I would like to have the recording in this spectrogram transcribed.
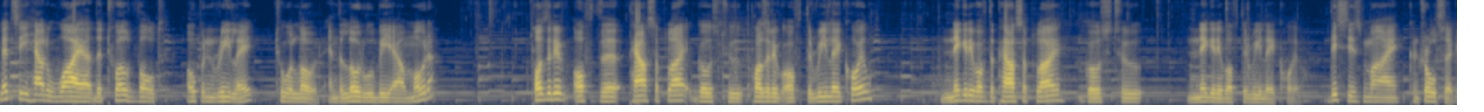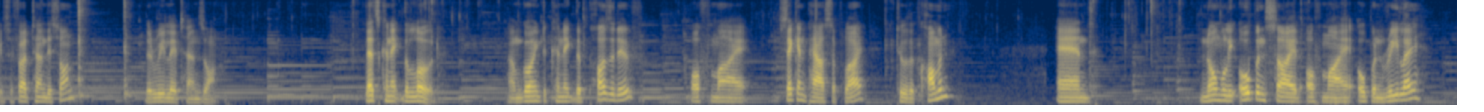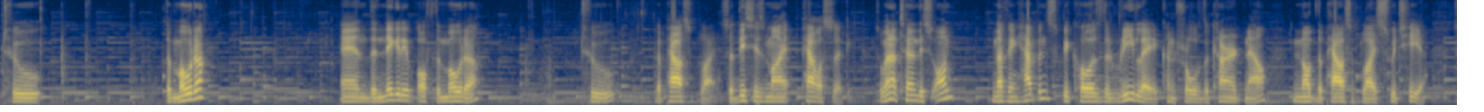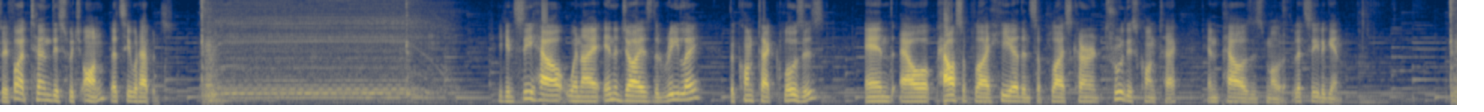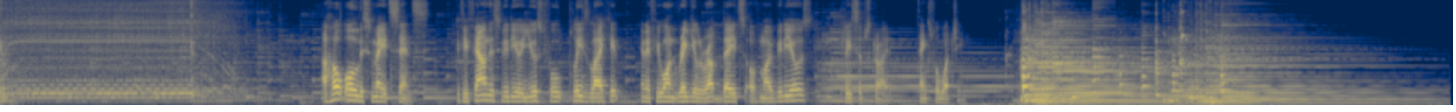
Let's see how to wire the 12 volt open relay to a load and the load will be our motor. Positive of the power supply goes to positive of the relay coil. Negative of the power supply goes to negative of the relay coil. This is my control circuit. So if I turn this on, the relay turns on. Let's connect the load. I'm going to connect the positive of my second power supply to the common and normally open side of my open relay to the motor and the negative of the motor to the power supply. So this is my power circuit. So when I turn this on, nothing happens because the relay controls the current now, not the power supply switch here. So if I turn this switch on, let's see what happens. You can see how when I energize the relay, the contact closes and our power supply here then supplies current through this contact and powers this motor. Let's see it again. I hope all this made sense. If you found this video useful, please like it. And if you want regular updates of my videos, please subscribe. Thanks for watching.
